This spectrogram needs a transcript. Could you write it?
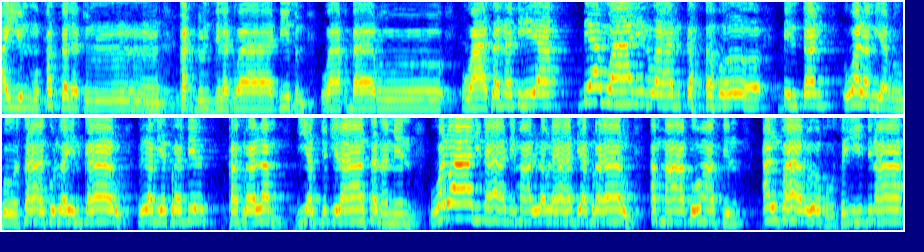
أي مفصلة قد نزلت واديس وأخبار وسنبيا بأموال وأنكهه بنتا ولم يره ساك وإنكار لم يسرب الخمر لم يسجد إلى سنم والوالدان مع الأولاد أبرار أما أبو حفص الفاروق سيدنا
